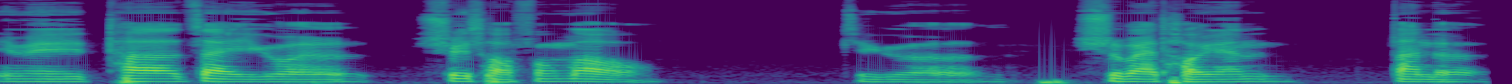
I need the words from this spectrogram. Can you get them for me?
因为它在一个水草丰茂、这个世外桃源。般的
